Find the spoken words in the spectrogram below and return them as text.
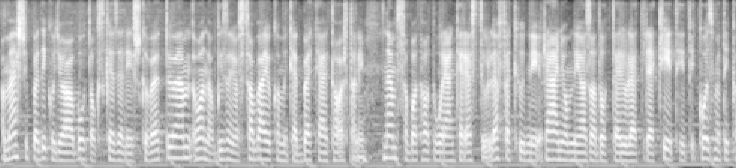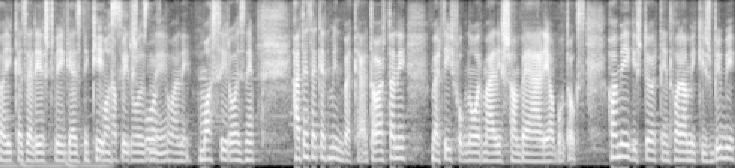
A másik pedig, hogy a botox kezelést követően vannak bizonyos szabályok, amiket be kell tartani. Nem szabad hat órán keresztül lefeküdni, rányomni az adott területre, két héti kozmetikai kezelést végezni, két napig sportolni, masszírozni. Hát ezeket mind be kell tartani, mert így fog normálisan beállni a botox. Ha mégis történt valami kis bibi,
